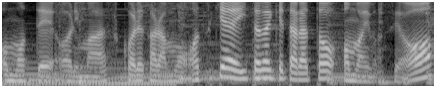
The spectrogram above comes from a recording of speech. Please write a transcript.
思っております。これからもお付き合いいただけたらと思いますよ。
